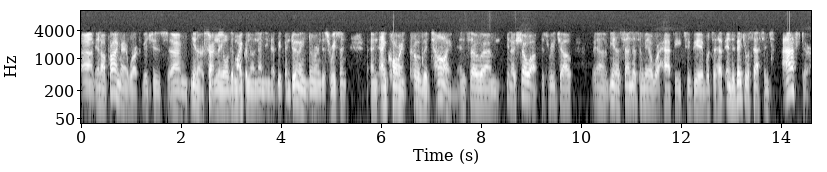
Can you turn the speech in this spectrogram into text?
um, in our primary work, which is um, you know certainly all the microloan lending that we've been doing during this recent and, and current COVID time. And so um, you know, show up, just reach out. Uh, you know, send us a mail. We're happy to be able to have individual sessions after,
